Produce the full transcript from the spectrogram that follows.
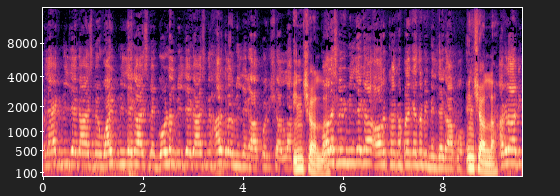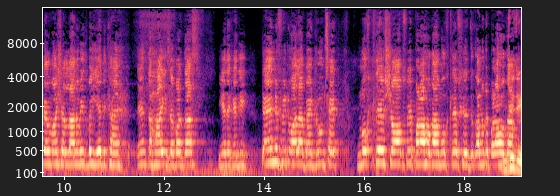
ब्लैक मिल जाएगा इसमें व्हाइट मिल जाएगा इसमें गोल्डन मिल जाएगा इसमें हर कलर मिल जाएगा आपको इनशाला इंशाल्लाह। पॉलिश में भी मिल जाएगा और कपड़े के अंदर भी मिल जाएगा आपको। इनशाला अगला आर्टिकल माशाल्लाह नवीद भाई ये दिखाएँ। इंतहाई ज़बरदस्त ये देखे जी टेन फीट वाला बेडरूम सेट मुख्तलिफ़ शॉप्स में पड़ा होगा मुख्तलिफ़ दुकानों पे पड़ा होगा। जी जी।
